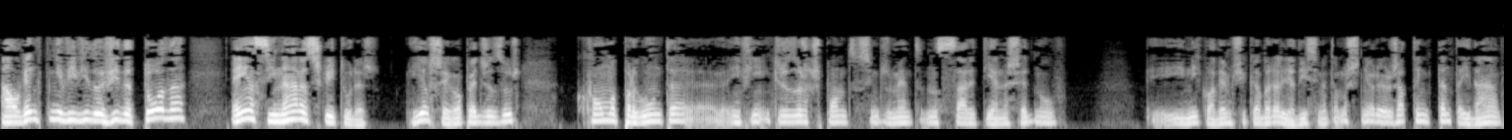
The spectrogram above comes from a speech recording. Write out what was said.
alguém que tinha vivido a vida toda a ensinar as escrituras. E ele chega ao pé de Jesus com uma pergunta, enfim, que Jesus responde simplesmente necessário te é nascer de novo. E Nicodemos fica baralhadíssimo. Então, mas senhor, eu já tenho tanta idade.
